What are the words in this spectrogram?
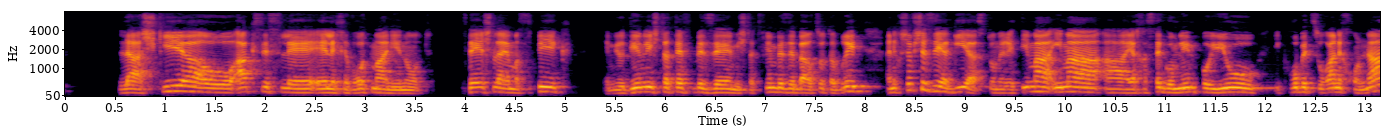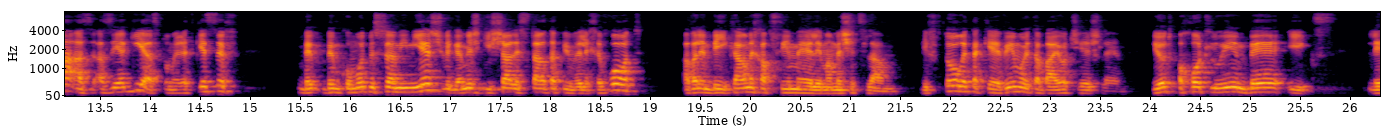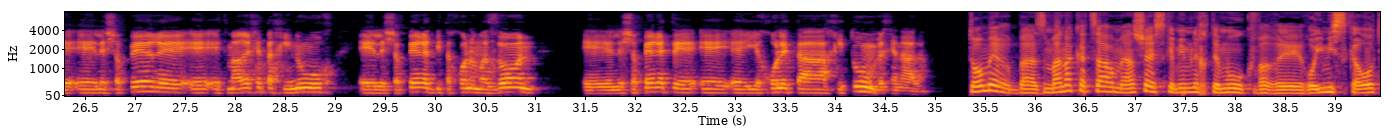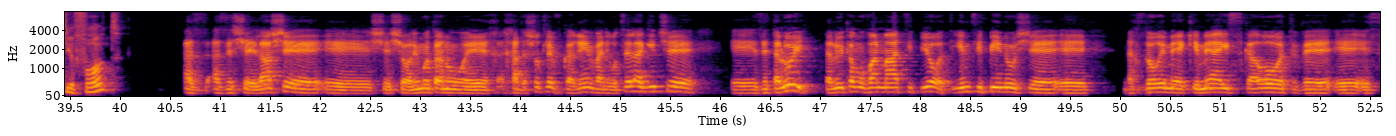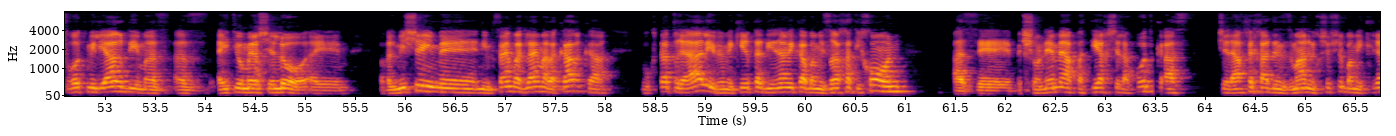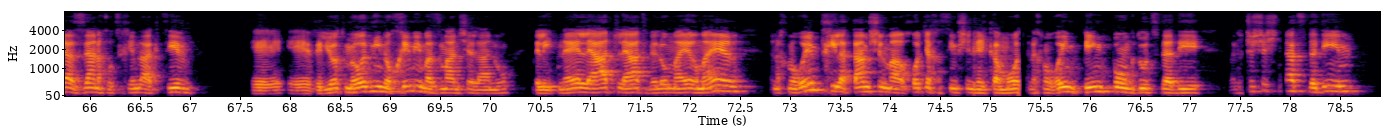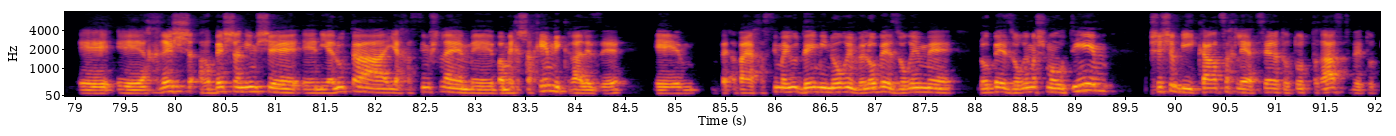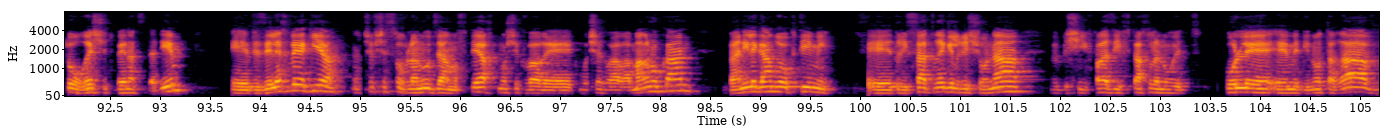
להשקיע או access לחברות מעניינות. זה יש להם מספיק, הם יודעים להשתתף בזה, הם משתתפים בזה בארצות הברית. אני חושב שזה יגיע, זאת אומרת, אם, ה, אם היחסי גומלין פה יהיו, יקרו בצורה נכונה, אז, אז זה יגיע, זאת אומרת, כסף במקומות מסוימים יש, וגם יש גישה לסטארט-אפים ולחברות, אבל הם בעיקר מחפשים אה, לממש אצלם. לפתור את הכאבים או את הבעיות שיש להם, להיות פחות תלויים ב-X, אה, לשפר אה, את מערכת החינוך, לשפר את ביטחון המזון, לשפר את יכולת החיתום וכן הלאה. תומר, בזמן הקצר מאז שההסכמים נחתמו כבר רואים עסקאות יפות? אז, אז זו שאלה ש, ששואלים אותנו חדשות לבקרים ואני רוצה להגיד שזה תלוי, תלוי כמובן מה הציפיות, אם ציפינו ש... נחזור עם אה, כמאה עסקאות ועשרות מיליארדים, אז, אז הייתי אומר שלא, אה, אבל מי שנמצא עם רגליים על הקרקע, הוא קצת ריאלי ומכיר את הדינמיקה במזרח התיכון, אז אה, בשונה מהפתיח של הפודקאסט, שלאף אחד אין זמן, אני חושב שבמקרה הזה אנחנו צריכים להקציב ולהיות מאוד נינוחים עם הזמן שלנו, ולהתנהל לאט לאט ולא מהר מהר, אנחנו רואים תחילתם של מערכות יחסים שנרקמות, אנחנו רואים פינג פונג דו צדדי, ואני חושב ששני הצדדים אה, אה, אחרי הרבה שנים שניהלו את היחסים שלהם אה, במחשכים נקרא לזה, והיחסים היו די מינוריים ולא באזורים, לא באזורים משמעותיים, חושב שבעיקר צריך לייצר את אותו טראסט ואת אותו רשת בין הצדדים, וזה ילך ויגיע, אני חושב שסובלנות זה המפתח, כמו שכבר, כמו שכבר אמרנו כאן, ואני לגמרי אופטימי, דריסת רגל ראשונה, ובשאיפה זה יפתח לנו את כל מדינות ערב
